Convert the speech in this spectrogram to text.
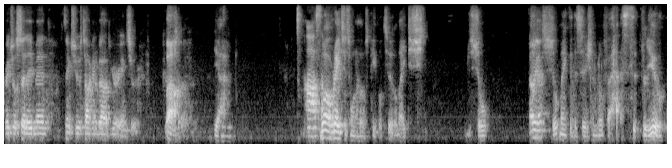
Rachel said amen. I think she was talking about your answer. Well, yeah. Awesome. Well, Rach is one of those people too. Like sh- she'll oh yes. she'll make the decision real fast for you.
